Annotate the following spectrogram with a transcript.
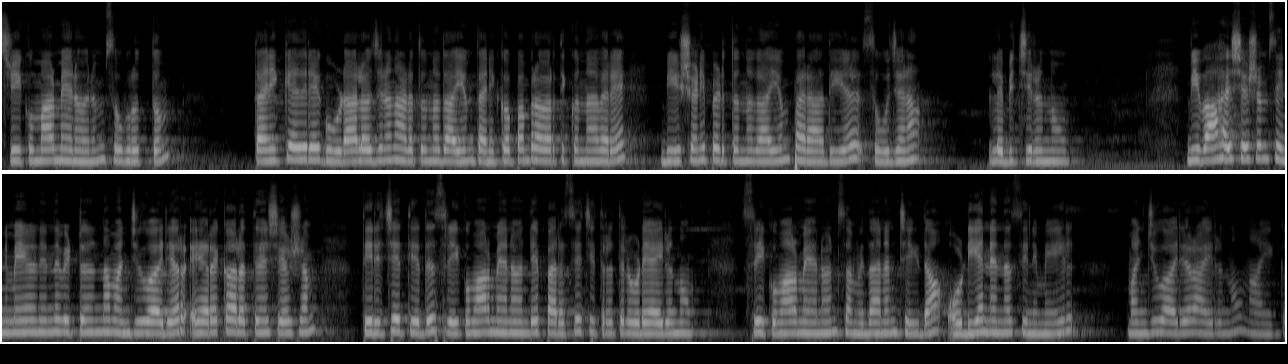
ശ്രീകുമാർ മേനോനും സുഹൃത്തും തനിക്കെതിരെ ഗൂഢാലോചന നടത്തുന്നതായും തനിക്കൊപ്പം പ്രവർത്തിക്കുന്നവരെ ഭീഷണിപ്പെടുത്തുന്നതായും പരാതിയിൽ സൂചന ലഭിച്ചിരുന്നു. വിവാഹശേഷം സിനിമയിൽ നിന്ന് വിട്ടുനിന്ന മഞ്ജു വാര്യർ ഏറെക്കാലത്തിന് ശേഷം തിരിച്ചെത്തിയത് ശ്രീകുമാർ മേനോന്റെ പരസ്യ ചിത്രത്തിലൂടെയായിരുന്നു. ശ്രീകുമാർ മേനോൻ സംവിധാനം ചെയ്ത ഒടിയൻ എന്ന സിനിമയിൽ മഞ്ജു വാര്യർ ആയിരുന്നു നായിക.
